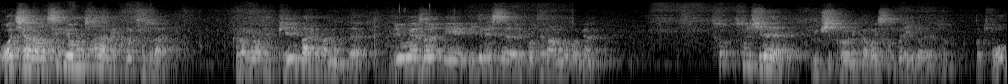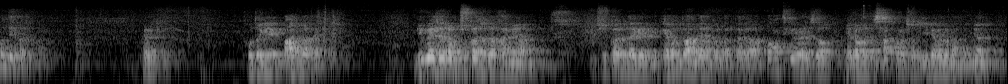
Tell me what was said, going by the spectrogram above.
워치하다가 생겨오는 사람이 그걸 가져가요. 그런 경우는 비일 많이 봤는데 미국에서 이 비즈니스 리포트 나오는 거 보면 소, 손실의 60%니까 거의 3분의 1가 되죠. 그 종업원들이 가져가. 도덕이 마주가 되죠. 미국에서 여러분 주가 조작하면 주가 조작이 100원도 안 되는 걸 갖다가 뻥튀기로 해서 여러 가지 사건을 쳐서 200원을 만들면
